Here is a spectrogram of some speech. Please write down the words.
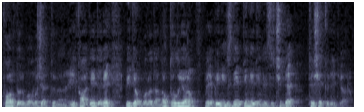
form durumu olacaktığını ifade ederek videomu burada noktalıyorum ve beni izleyip dinlediğiniz için de teşekkür ediyorum.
